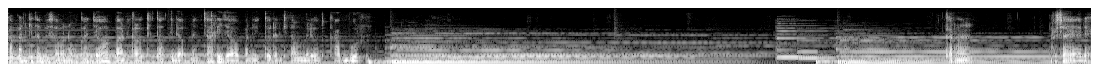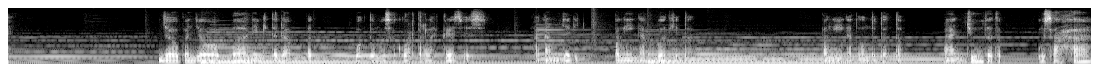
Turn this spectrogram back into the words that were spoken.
Kapan kita bisa menemukan jawaban kalau kita tidak mencari jawaban itu dan kita memilih untuk kabur? Percaya deh, jawaban-jawaban yang kita dapat waktu masa quarter life crisis akan menjadi pengingat buat kita. Pengingat untuk tetap maju, tetap usaha,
